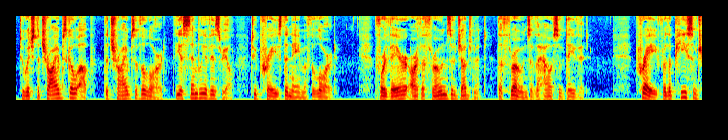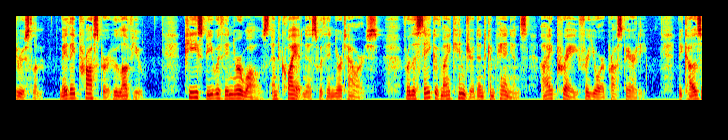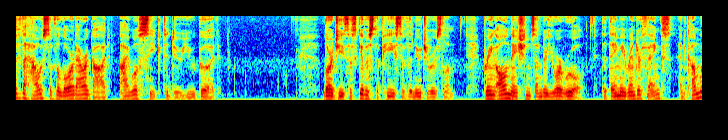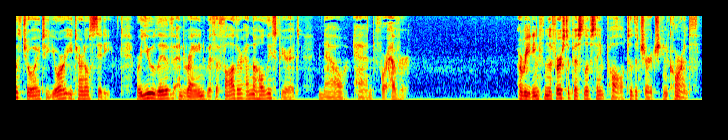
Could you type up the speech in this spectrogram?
to which the tribes go up, the tribes of the Lord, the assembly of Israel, to praise the name of the Lord. For there are the thrones of judgment, the thrones of the house of David. Pray for the peace of Jerusalem. May they prosper who love you. Peace be within your walls, and quietness within your towers. For the sake of my kindred and companions, I pray for your prosperity. Because of the house of the Lord our God, I will seek to do you good. Lord Jesus, give us the peace of the New Jerusalem. Bring all nations under your rule, that they may render thanks and come with joy to your eternal city, where you live and reign with the Father and the Holy Spirit, now and forever. A reading from the first epistle of St. Paul to the church in Corinth.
